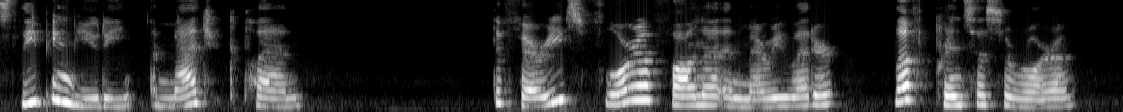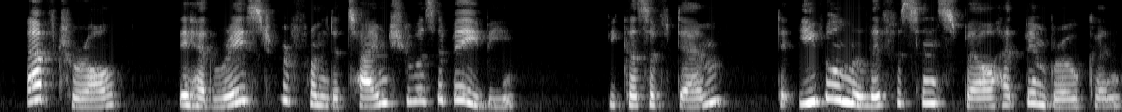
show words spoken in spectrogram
Sleeping Beauty, A Magic Plan The fairies, Flora, Fauna and Merryweather, loved Princess Aurora. After all, they had raised her from the time she was a baby. Because of them, the evil Maleficent spell had been broken.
